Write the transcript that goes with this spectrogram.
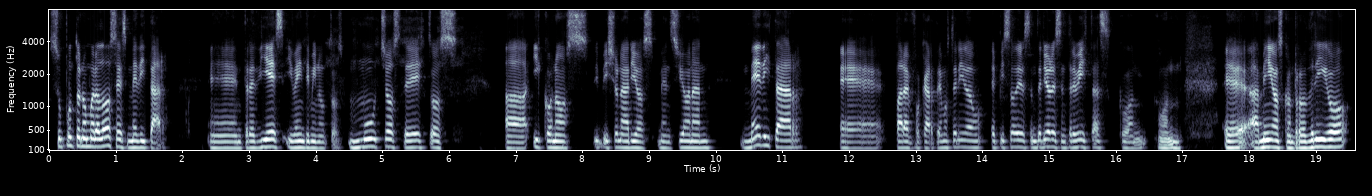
Su punto número dos es meditar. Eh, entre 10 y 20 minutos. Muchos de estos uh, iconos visionarios mencionan meditar eh, para enfocarte. Hemos tenido episodios anteriores, entrevistas con, eh, amigos, con Rodrigo.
